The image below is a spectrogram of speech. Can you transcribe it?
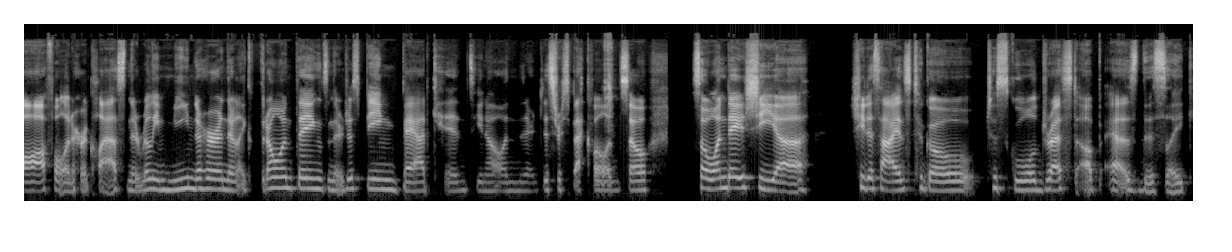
awful in her class and they're really mean to her and they're like throwing things and they're just being bad kids you know and they're disrespectful and so so one day she uh she decides to go to school dressed up as this like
